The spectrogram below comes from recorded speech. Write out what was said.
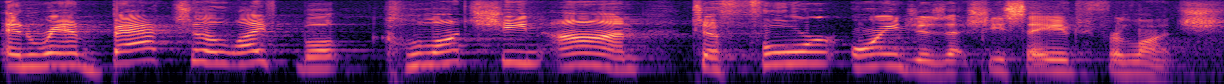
and ran back to the lifeboat, clutching on to four oranges that she saved for lunch.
